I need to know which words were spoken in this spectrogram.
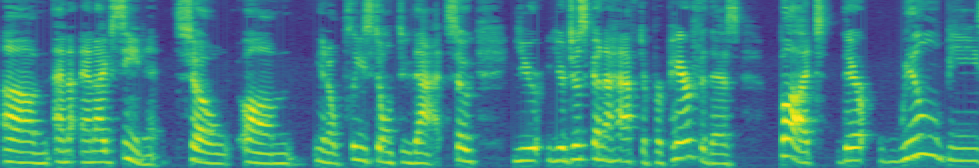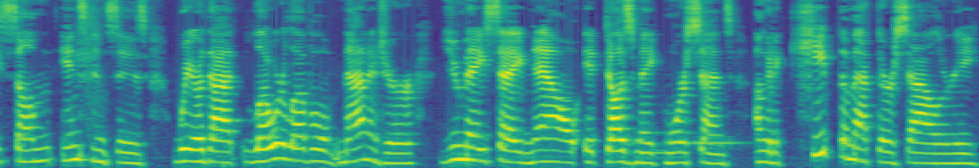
Um, and, and I've seen it. So, um, you know, please don't do that. So you're, you're just going to have to prepare for this. But there will be some instances where that lower level manager, you may say, now it does make more sense. I'm going to keep them at their salary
